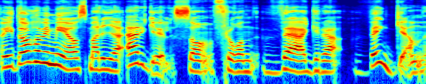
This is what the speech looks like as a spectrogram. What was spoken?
Idag har vi med oss Maria Ergül som, från Vägra väggen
